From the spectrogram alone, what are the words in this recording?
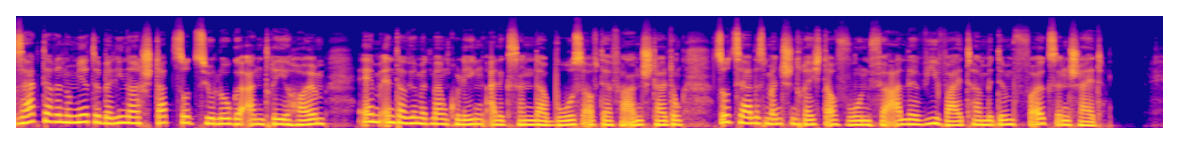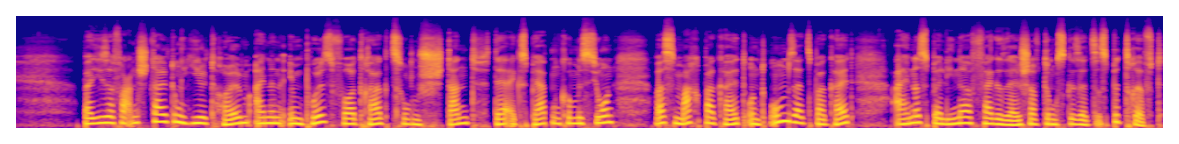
sagt der renommierte Berliner Stadtsoziologe André Holm im Interview mit meinem Kollegen Alexander Boos auf der Veranstaltung Soziales Menschenrecht auf Wohnen für alle, wie weiter mit dem Volksentscheid. Bei dieser Veranstaltung hielt Holm einen Impulsvortrag zum Stand der Expertenkommission, was Machbarkeit und Umsetzbarkeit eines Berliner Vergesellschaftungsgesetzes betrifft.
